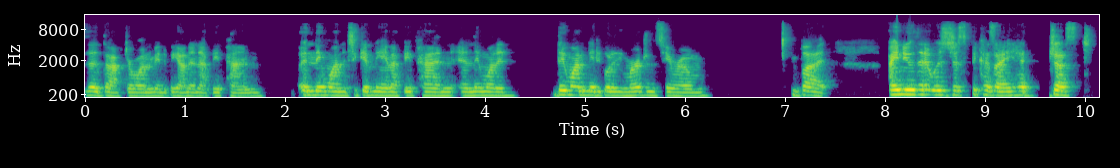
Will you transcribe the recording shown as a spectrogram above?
the doctor wanted me to be on an EpiPen, and they wanted to give me an EpiPen, and they wanted they wanted me to go to the emergency room, but I knew that it was just because I had just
